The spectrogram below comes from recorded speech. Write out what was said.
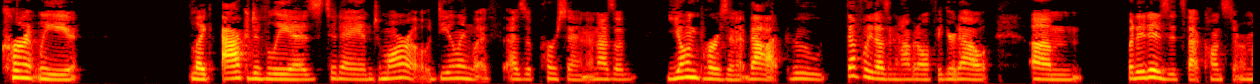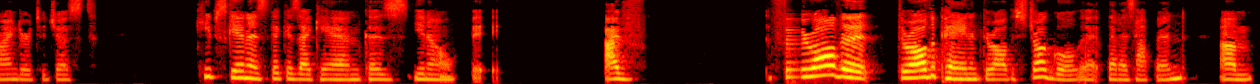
currently like actively as today and tomorrow dealing with as a person and as a young person at that who definitely doesn't have it all figured out. Um, but it is, it's that constant reminder to just keep skin as thick as I can because, you know, it, I've, through all the through all the pain and through all the struggle that that has happened, um,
